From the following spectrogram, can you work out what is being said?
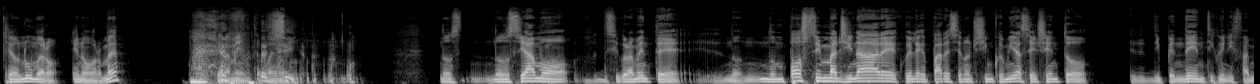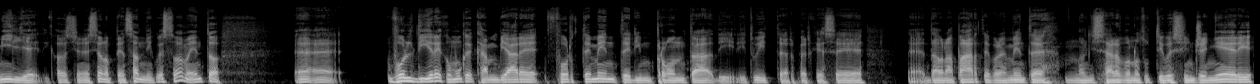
che è un numero enorme, chiaramente. Poi Sì. non- non, non siamo sicuramente non, non posso immaginare quelle che pare siano 5600 eh, dipendenti quindi famiglie di cosa ce ne stiano pensando in questo momento eh, vuol dire comunque cambiare fortemente l'impronta di, di Twitter perché se eh, da una parte probabilmente non gli servono tutti questi ingegneri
